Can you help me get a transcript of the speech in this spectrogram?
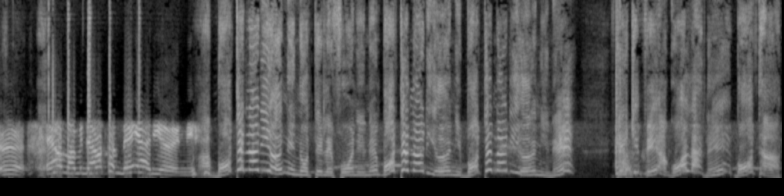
É, é, o nome dela também é Ariane. Ah, bota na Ariane no telefone, né? Bota na Ariane, bota na Ariane, né? Tem que ver agora, né? Bota.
